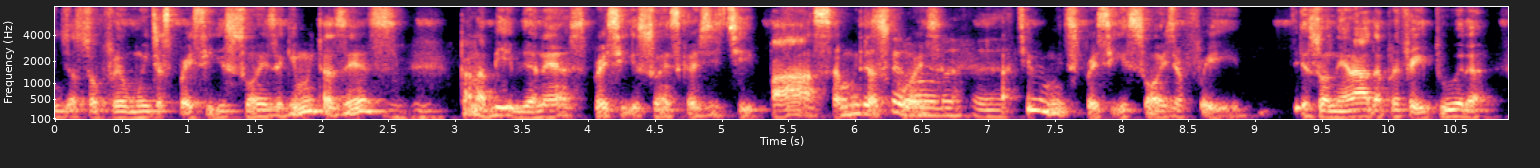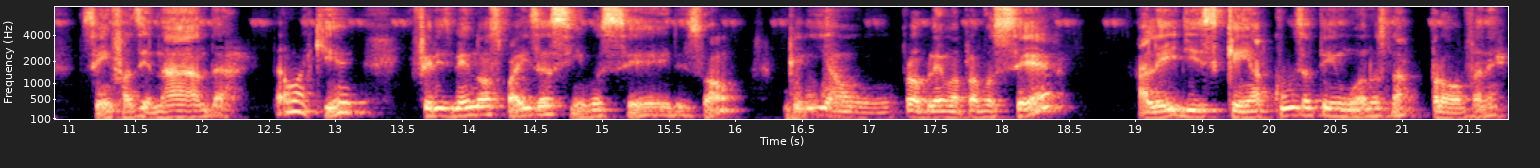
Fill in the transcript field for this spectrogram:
gente já sofreu muitas perseguições aqui, muitas vezes, Uhum. tá na Bíblia, né? As perseguições que a gente passa, muitas coisas. né? É. Já tive muitas perseguições, já fui exonerado da prefeitura sem fazer nada. Então aqui, infelizmente, nosso país é assim, você, eles vão criar um problema para você. A lei diz que quem acusa tem um ônus na prova, né?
